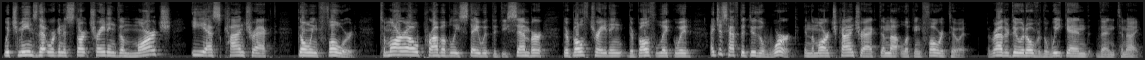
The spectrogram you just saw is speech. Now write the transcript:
which means that we're going to start trading the March ES contract going forward. Tomorrow, probably stay with the December. They're both trading. They're both liquid. I just have to do the work in the March contract. I'm not looking forward to it. I'd rather do it over the weekend than tonight.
